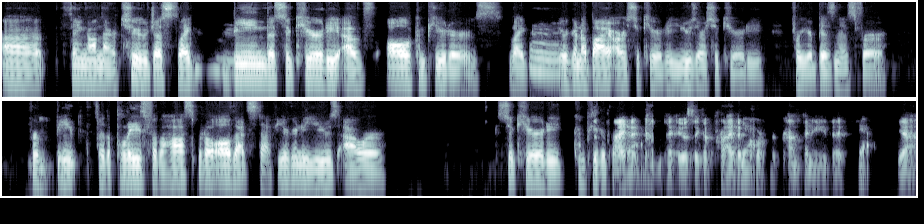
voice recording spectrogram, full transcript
uh thing on there too just like mhm. being the security of all computers like Mm. you're going to buy our security use our security for your business for for being for the police for the hospital all that stuff you're going to use our security It's a computer private program. company. It was like a private Yeah. corporate company that. Yeah. Yeah.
